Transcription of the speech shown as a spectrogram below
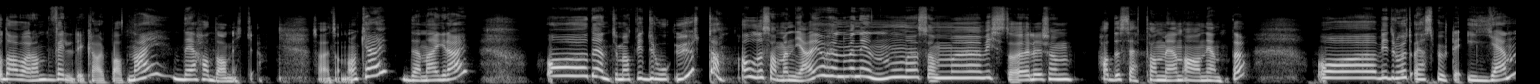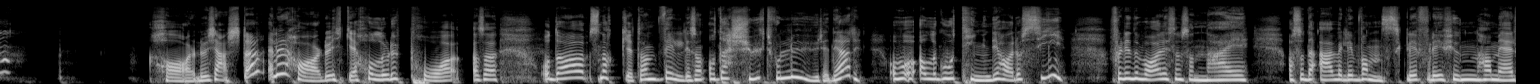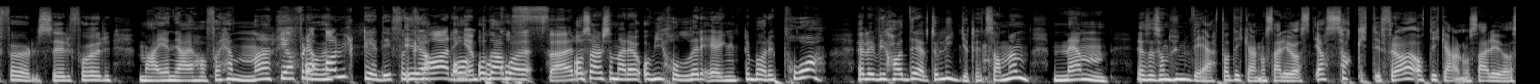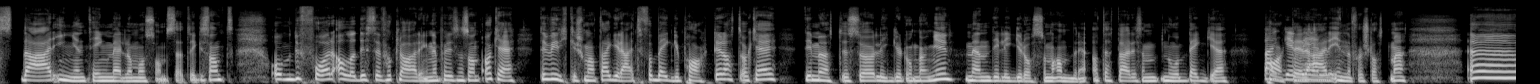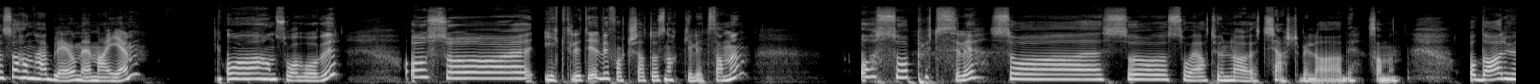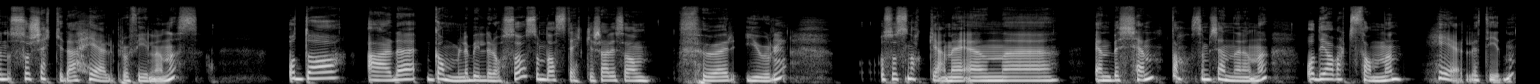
Og da var han veldig klar på at nei, det hadde han ikke. Så jeg sånn, ok, den er grei. Og det endte jo med at vi dro ut, da, alle sammen. Jeg og hun venninnen som eh, som hadde sett han med en annen jente. Og vi dro ut, og jeg spurte igjen. Har du kjæreste, eller har du ikke? Holder du på? Altså, og da snakket han veldig sånn Å, det er sjukt hvor lure de er! Og alle gode ting de har å si. Fordi det var liksom sånn Nei, altså det er veldig vanskelig, fordi hun har mer følelser for meg enn jeg har for henne. ja, for det Og- er alltid de forklaringene ja, og- og på bare- hvorfor. Og så er det sånn der, og vi holder egentlig bare på. Eller vi har drevet og ligget litt sammen, men sånn, hun vet at det ikke er noe seriøst. Jeg har sagt ifra at det ikke er noe seriøst. Det er ingenting mellom oss sånn sett. ikke sant? Og du får alle disse forklaringene på liksom sånn, ok, det virker som at det er greit for begge parter. At ok, de møtes og ligger noen ganger, men de ligger også med andre. At dette er liksom noe begge parter vil. er innforstått med. Eh, Så han her ble jo med meg hjem, og han sov over. Og så gikk det litt tid, vi fortsatte å snakke litt sammen. Og så plutselig så så, så jeg at hun la ut kjærestebilde av de sammen. Og da hun, så sjekket jeg hele profilen hennes. Og da er det gamle bilder også, som da strekker seg liksom før julen. Og så snakker jeg med en, eh, en bekjent da, som kjenner henne, og de har vært sammen hele tiden.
